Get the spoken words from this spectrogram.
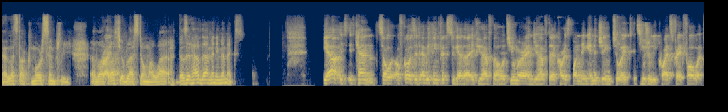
uh, let's talk more simply about right. osteoblastoma. Why does it have that many mimics? Yeah, it, it can. So, of course, if everything fits together, if you have the whole tumor and you have the corresponding imaging to it, it's usually quite straightforward.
